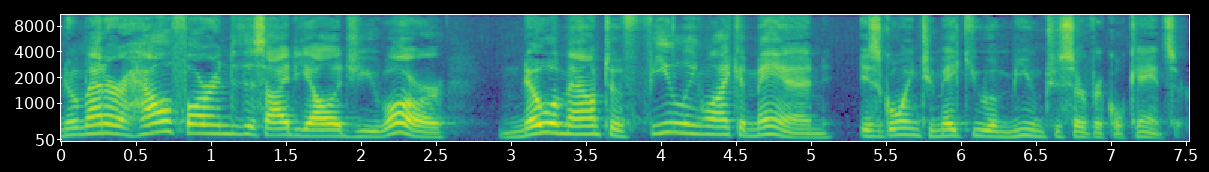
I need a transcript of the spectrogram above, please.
no matter how far into this ideology you are, no amount of feeling like a man is going to make you immune to cervical cancer.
